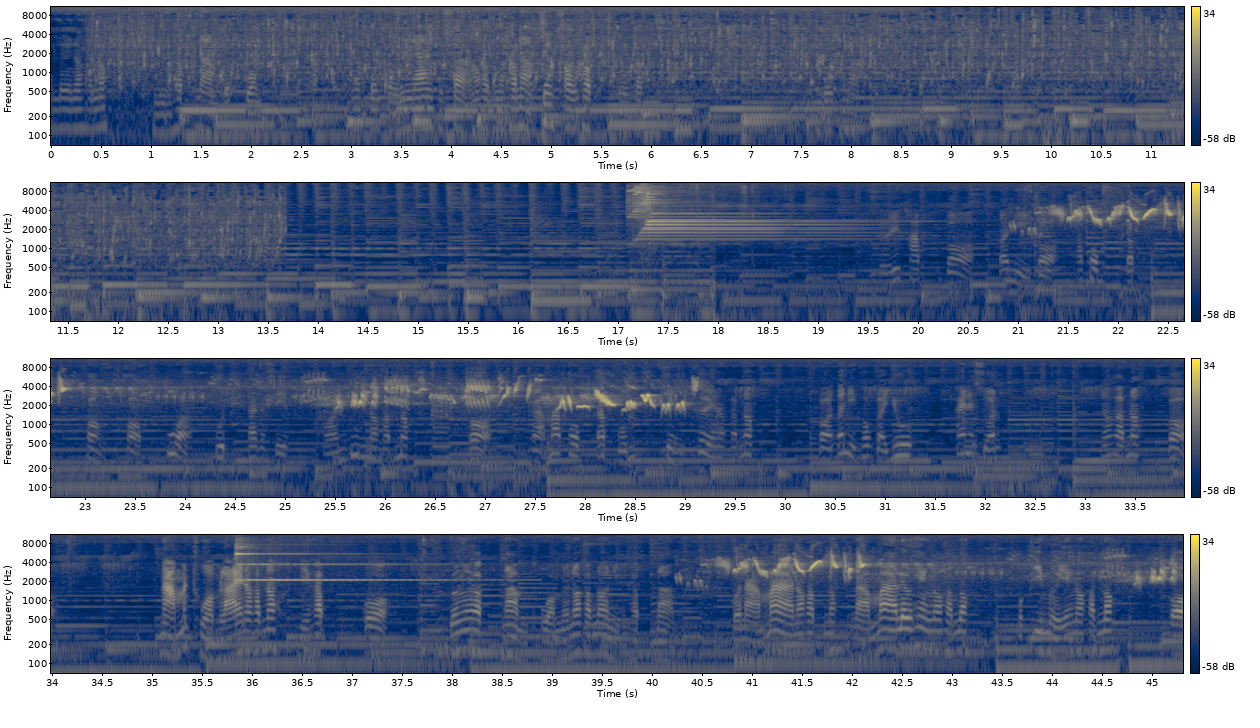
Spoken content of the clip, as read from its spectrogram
กันเลยนะครับเนาะนี่ครับน้ำกดท่วมนะครับผมต้องย่างสะๆนะครับเขาน้ำเชี่ยงเขาครับนี่ครับเล็กมากสวัสดีครับก็ตอนนี้ก็ครับผมกับช่องขอบขั้วพุทธท่าเกษตรหอนดินเนาะครับเนาะก็กลับมาพบกับผมเช่นเคยเนาะครับเนาะ ก็ตอนนี้ผมก็อยู่ภายในสวนเนาะครับเนาะก็น้ำมันท่วมร้ายเนาะครับเนาะนี่ครับ ก็เบื้องนะครับน้ำท่วมแล้วเนาะครับเนาะนี่ครับน้ำก็น้ำมาเนาะครับเนาะน้ำมาเร็วแห้งเนาะครับเนาะปกกี่มือเองเนาะครับเนาะก็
